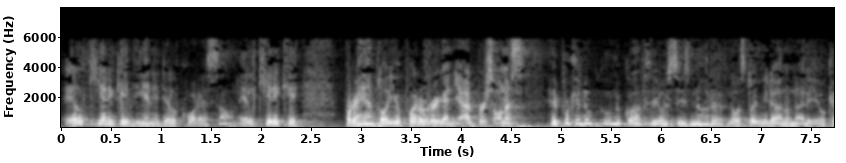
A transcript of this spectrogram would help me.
Él quiere que viene del corazón. Él quiere que, por ejemplo, yo puedo regañar personas, ¿por qué nunca, haces nada? No estoy mirando a nadie, ¿ok?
